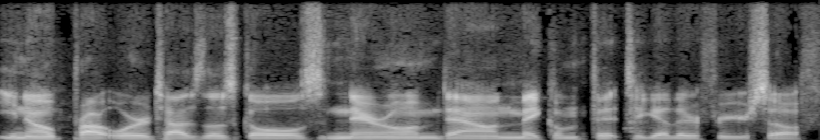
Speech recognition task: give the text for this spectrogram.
you know, prioritize those goals, narrow them down, make them fit together for yourself?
